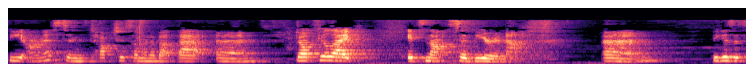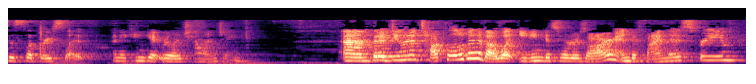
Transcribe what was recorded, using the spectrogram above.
be honest and talk to someone about that. Um, don't feel like it's not severe enough um, because it's a slippery slope and it can get really challenging. Um, but I do want to talk a little bit about what eating disorders are and define those for you.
